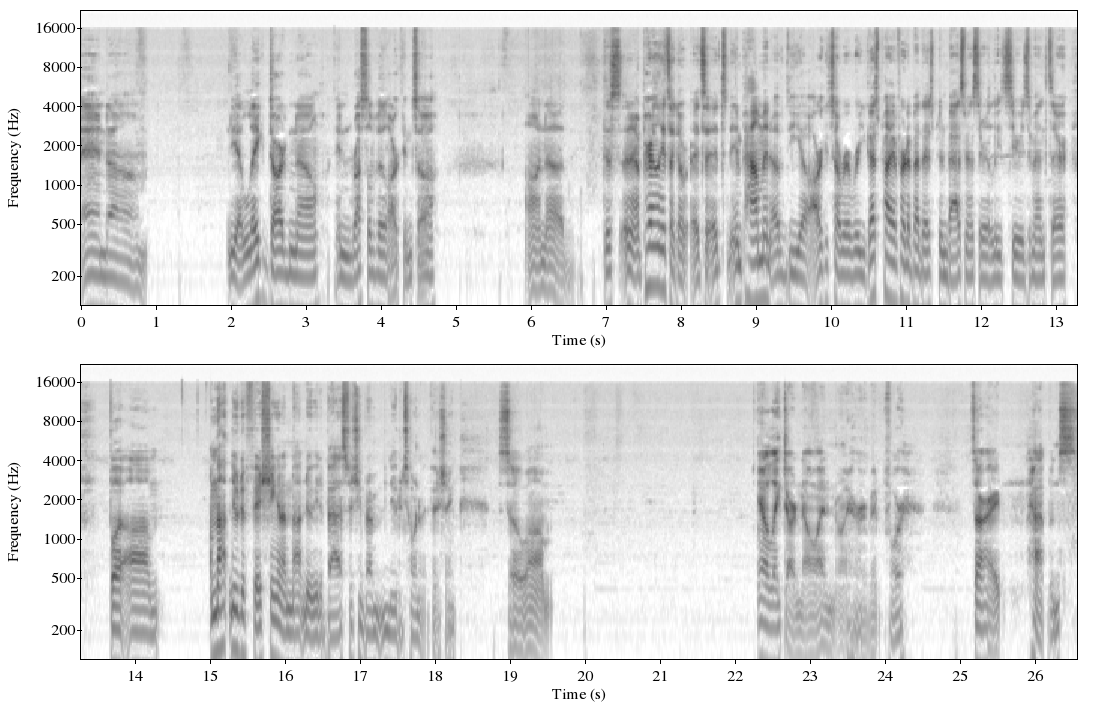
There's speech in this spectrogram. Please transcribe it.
and um, yeah, Lake Dardanelle in Russellville, Arkansas. On uh, this, apparently it's like a it's a, it's an impoundment of the uh, Arkansas River. You guys probably have heard about. There's been Bassmaster Elite Series events there, but um, I'm not new to fishing and I'm not new to bass fishing, but I'm new to tournament fishing. So um, yeah, Lake Dardanelle. I didn't really heard of it before. It's all right, happens.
